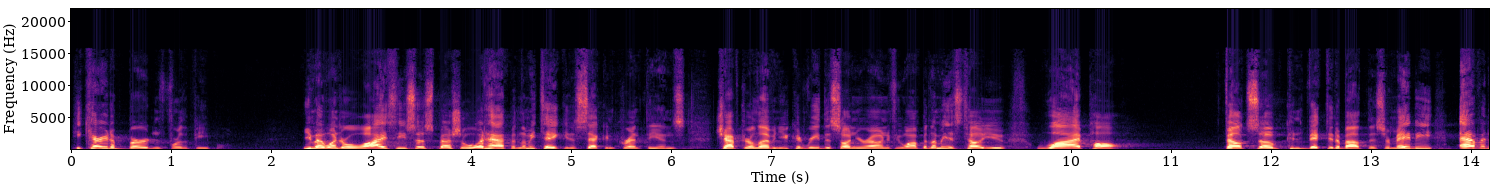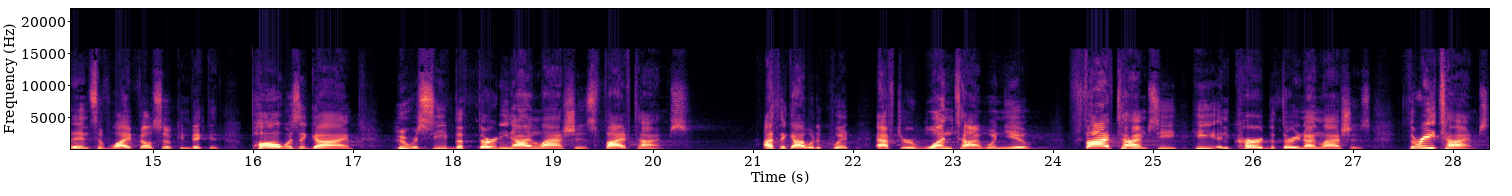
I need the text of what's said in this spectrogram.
he carried a burden for the people. You may wonder, well, why is he so special? What happened? Let me take you to 2 Corinthians chapter 11. You could read this on your own if you want, but let me just tell you why Paul felt so convicted about this, or maybe evidence of why he felt so convicted. Paul was a guy who received the 39 lashes five times. I think I would have quit after one time, wouldn't you? Five times he, he incurred the 39 lashes. Three times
